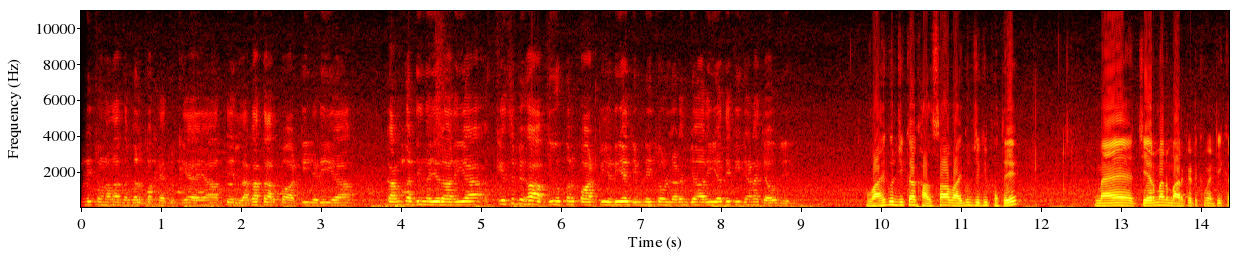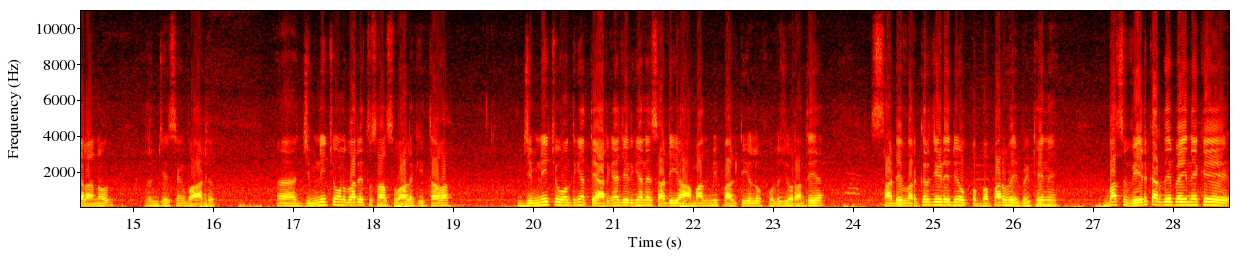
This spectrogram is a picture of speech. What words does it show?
ਜਿਹੜੀ ਚੋਣਾਂ ਦਾ ਦੰਗਲ ਭਖਿਆ ਚੁੱਕਿਆ ਆ ਤੇ ਲਗਾਤਾਰ ਪਾਰਟੀ ਜਿਹੜੀ ਆ ਕੰਮ ਕਰਦੀ ਨਜ਼ਰ ਆ ਰਹੀ ਆ। ਕਿਸ ਵਿਹਾਰ ਦੇ ਉੱਪਰ ਪਾਰਟੀ ਜਿਹੜੀ ਆ ਜਿਮਨੀ ਚੋਣ ਲੜਨ ਜਾ ਰਹੀ ਆ ਤੇ ਕੀ ਕਹਿਣਾ ਚਾਹੋਗੇ? ਵਾਹਿਗੁਰੂ ਜੀ ਕਾ ਖਾਲਸਾ, ਵਾਹਿਗੁਰੂ ਜੀ ਕੀ ਫਤਿਹ। ਮੈਂ chairman market committee Kalanaur, Ranjit Singh Bath. ਜਿਮਨੀ ਚੋਣ ਬਾਰੇ ਤੁਸੀਂ ਸਵਾਲ ਕੀਤਾ ਵਾ। ਜਿਮਨੀ ਚੋਣ ਦੀਆਂ ਤਿਆਰੀਆਂ ਜਿਹੜੀਆਂ ਨੇ ਸਾਡੀ ਆਮ ਆਦਮੀ ਪਾਰਟੀ ਵੱਲੋਂ ਫੁੱਲ ਜ਼ੋਰਾਂ ਤੇ ਆ। ਸਾਡੇ ਵਰਕਰ ਜਿਹੜੇ ਨੇ ਉਹ ਪੱਬਾਂ ਪਰ ਹੋਏ ਬੈਠੇ ਨੇ। ਬਸ ਵੇਟ ਕਰਦੇ ਪਏ ਨੇ ਕਿ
